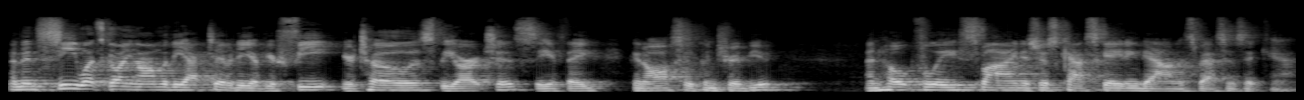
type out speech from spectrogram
And then see what's going on with the activity of your feet, your toes, the arches. See if they can also contribute. And hopefully, spine is just cascading down as best as it can.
